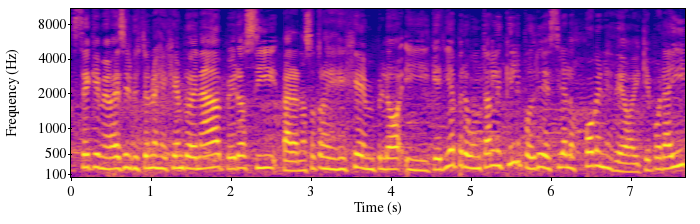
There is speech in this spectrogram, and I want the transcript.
Sé que me va a decir que usted no es ejemplo de nada, pero sí, para nosotros es ejemplo y quería preguntarle qué le podría decir a los jóvenes de hoy, que por ahí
